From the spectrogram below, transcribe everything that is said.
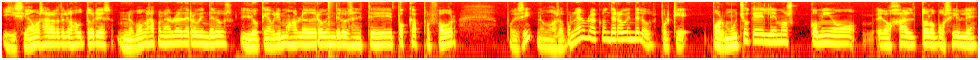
Y si vamos a hablar de los autores, nos vamos a poner a hablar de Robin Delos. Lo que habríamos hablado de Robin Delos en este podcast, por favor, pues sí, nos vamos a poner a hablar con de Robin Delos. Porque por mucho que le hemos comido el ojal todo lo posible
